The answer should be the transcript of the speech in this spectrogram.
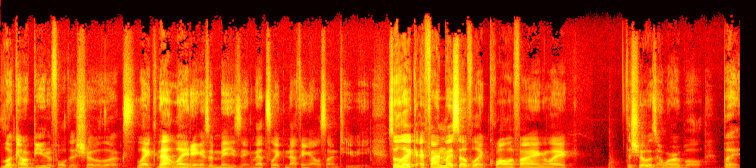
look how beautiful this show looks. Like that lighting is amazing. That's like nothing else on TV. So like I find myself like qualifying like the show is horrible, but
